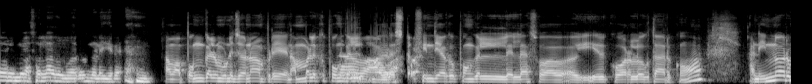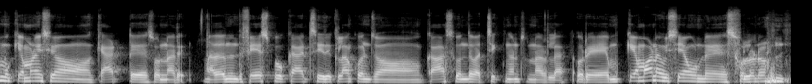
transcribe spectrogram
ஒரு மாசம் அது வரும்னு நினைக்கிறேன். ஆமா பொங்கல் முடிஞ்சோன்னா அப்படியே நம்மளுக்கு பொங்கல். ரெஸ்ட் ஆஃப் இந்தியாவுக்கு பொங்கல் இல்லை ஸோ இருக்கு ஓரளவுக்கு தான் இருக்கும். அண்ட் இன்னொரு முக்கியமான விஷயம் கேட் சொன்னார். அதாவது இந்த ஃபேஸ்புக் ஆட்ஸ் இதுக்கெல்லாம் கொஞ்சம் காசு வந்து வச்சுக்கங்கன்னு சொன்னார்ல. ஒரு முக்கியமான விஷயம் ஒன்று சொல்லணும்னு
